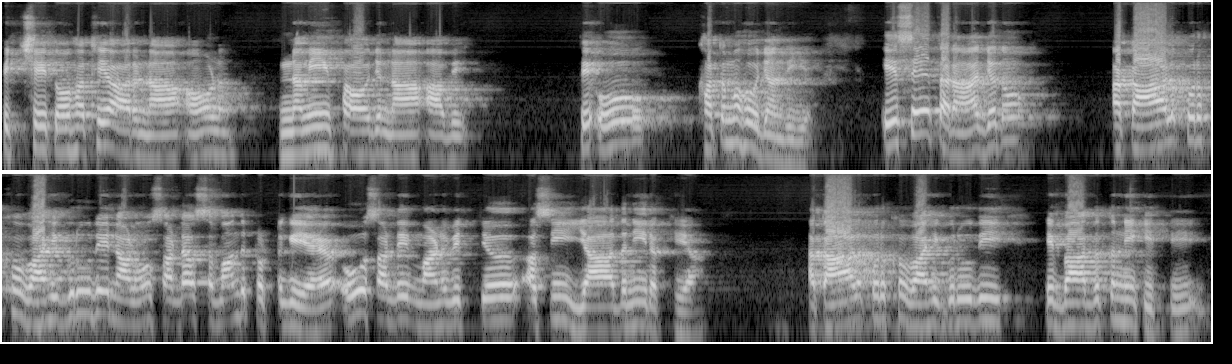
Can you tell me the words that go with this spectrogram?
ਪਿੱਛੇ ਤੋਂ ਹਥਿਆਰ ਨਾ ਆਉਣ, ਨਵੀਂ ਫੌਜ ਨਾ ਆਵੇ, ਤੇ ਉਹ ਖਤਮ ਹੋ ਜਾਂਦੀ ਹੈ। ਇਸੇ ਤਰ੍ਹਾਂ ਜਦੋਂ ਅਕਾਲ ਪੁਰਖ ਵਾਹਿਗੁਰੂ ਦੇ ਨਾਲੋਂ ਸਾਡਾ ਸੰਬੰਧ ਟੁੱਟ ਗਿਆ ਹੈ, ਉਹ ਸਾਡੇ ਮਨ ਵਿੱਚ ਅਸੀਂ ਯਾਦ ਨਹੀਂ ਰੱਖਿਆ। ਅਕਾਲ ਪੁਰਖ ਵਾਹਿਗੁਰੂ ਦੀ ਇਬਾਦਤ ਨਹੀਂ ਕੀਤੀ,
